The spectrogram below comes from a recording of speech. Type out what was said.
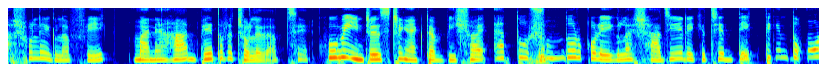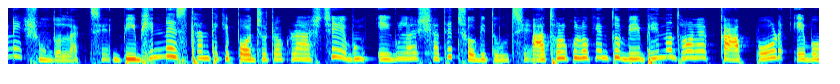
আসলে এগুলো ফেক মানে হাত ভেতরে চলে যাচ্ছে। খুবই ইন্টারেস্টিং একটা বিষয়। এত সুন্দর করে এগুলা সাজিয়ে রেখেছে। দেখতে কিন্তু অনেক সুন্দর লাগছে। বিভিন্ন স্থান থেকে পর্যটকরা আসছে এবং এগুলার সাথে ছবি তুলছে। পাথরগুলো কিন্তু বিভিন্ন ধরনের কাপড় এবং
